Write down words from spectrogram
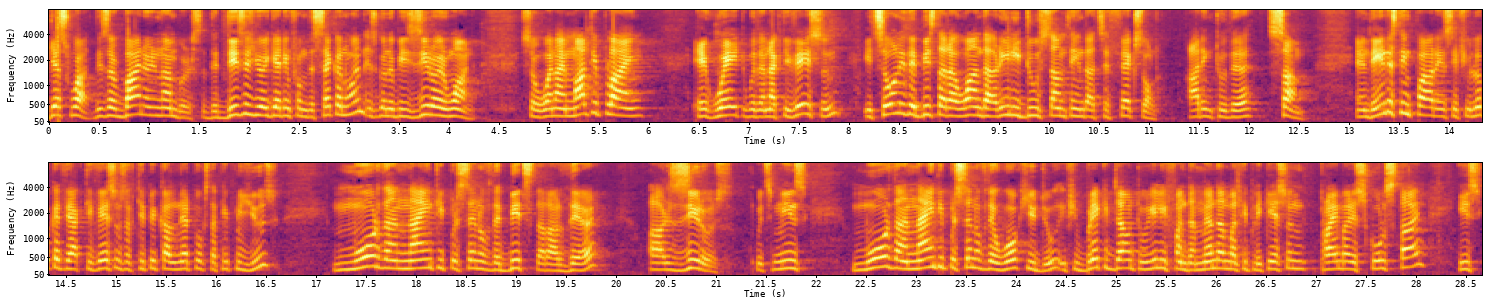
Guess what? These are binary numbers. The digit you're getting from the second one is going to be 0 and 1. So when I'm multiplying a weight with an activation, it's only the bits that I want that really do something that's effectual, adding to the sum. And the interesting part is if you look at the activations of typical networks that people use, more than 90% of the bits that are there are zeros, which means more than 90% of the work you do, if you break it down to really fundamental multiplication, primary school style, is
